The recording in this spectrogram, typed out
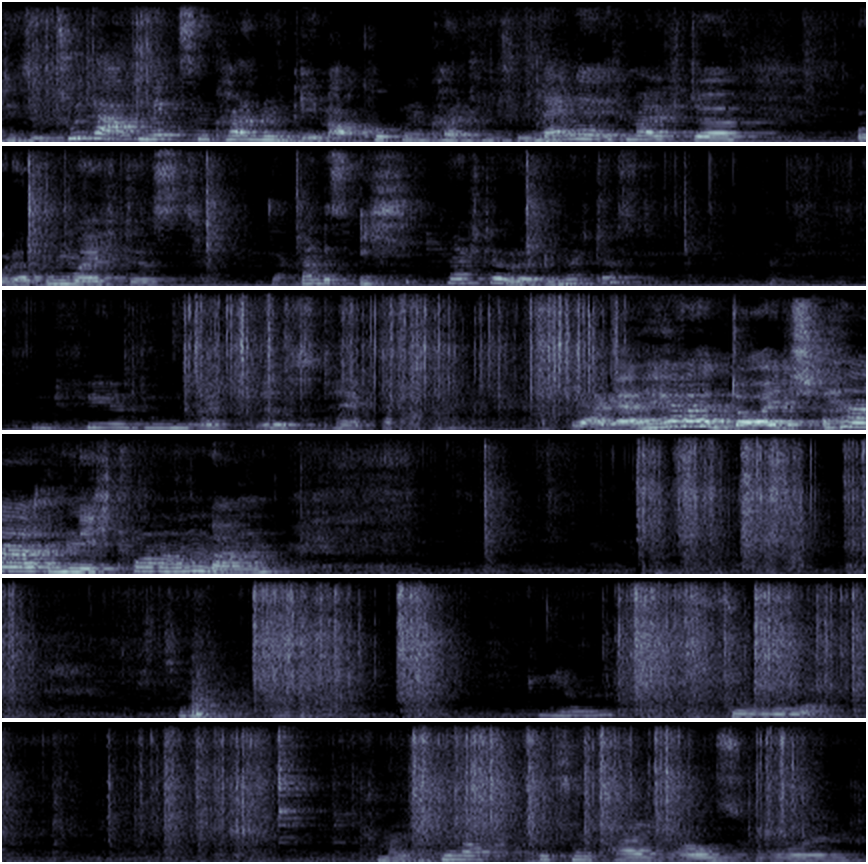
diese Zutaten mixen könnt und eben auch gucken könnt, wie viel Menge ich möchte oder du möchtest. Sagt man das? Ich möchte oder du möchtest? Wie viel du möchtest, Hacker. Ja, geil. Ja, Deutsch. Nicht vorhanden. So. Kann man hier noch ein bisschen Teig rausholen.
